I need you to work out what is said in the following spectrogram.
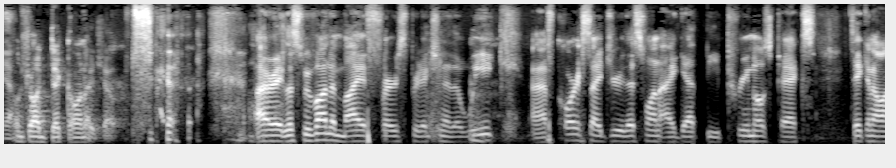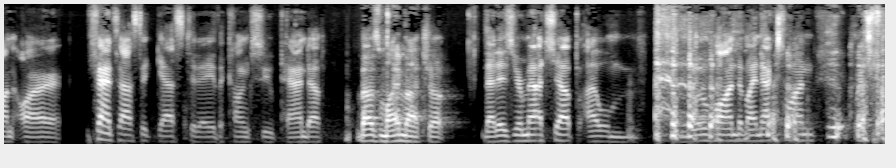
I'll draw dick on it. show. All right, let's move on to my first prediction of the week. Uh, of course, I drew this one. I get the Primos picks taking on our fantastic guest today, the Kung Su Panda. That was my matchup. That is your matchup. I will move on to my next one, which,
